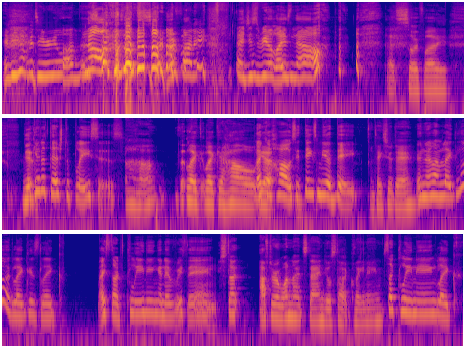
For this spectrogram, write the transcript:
Have you got material on this? no because it's super funny. i just realized now That's so funny. Yeah. i get attached to places Uh huh. Like like how like yeah. a house it takes me a day it takes you a day. And then I'm like, look, like it's like I start cleaning and everything. You start. After a one night stand, you'll start cleaning. Start cleaning, like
